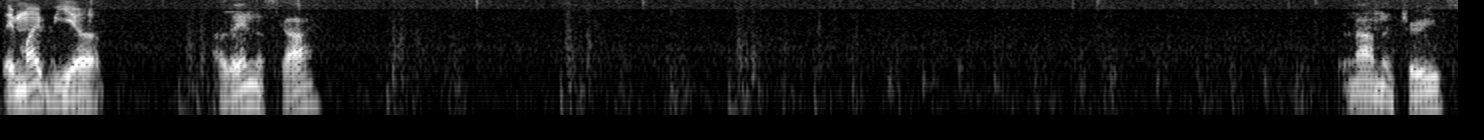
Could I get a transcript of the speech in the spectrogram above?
They might be up. Are they in the sky? The trees.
